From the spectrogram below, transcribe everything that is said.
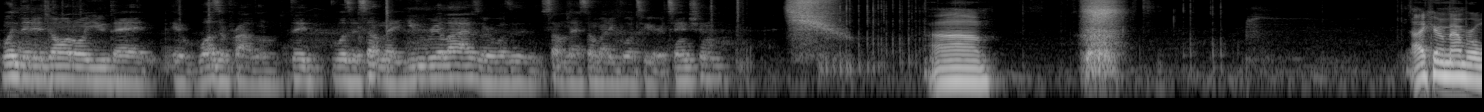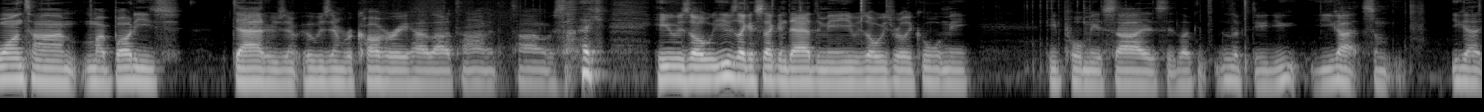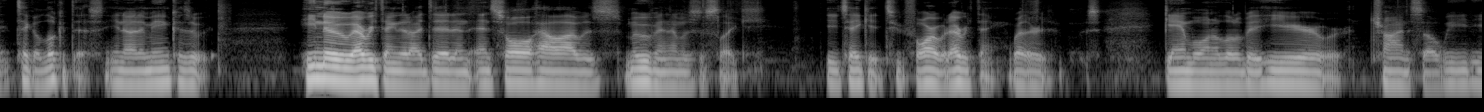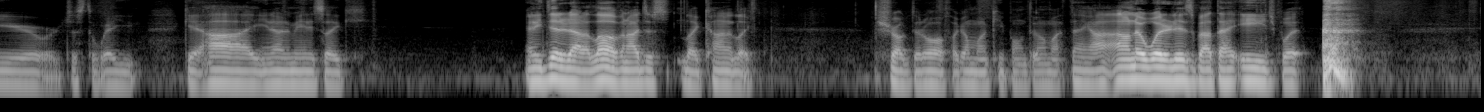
when did it dawn on you that it was a problem? Did was it something that you realized, or was it something that somebody brought to your attention? Um, I can remember one time my buddy's dad, who's in, who was in recovery, had a lot of time at the time. It was like he was always, he was like a second dad to me. He was always really cool with me. He pulled me aside and said, "Look, look, dude, you you got some, you got to take a look at this. You know what I mean? Because he knew everything that I did and and saw how I was moving and was just like, you take it too far with everything, whether it was gambling a little bit here or trying to sell weed here or just the way you get high. You know what I mean? It's like." and he did it out of love and i just like kind of like shrugged it off like i'm gonna keep on doing my thing i, I don't know what it is about that age but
